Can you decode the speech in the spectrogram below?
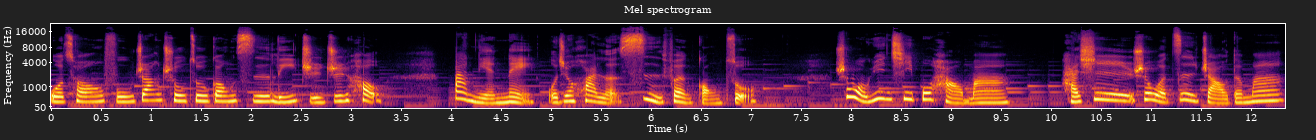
我从服装出租公司离职之后，半年内我就换了四份工作。说我运气不好吗？还是说我自找的吗？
